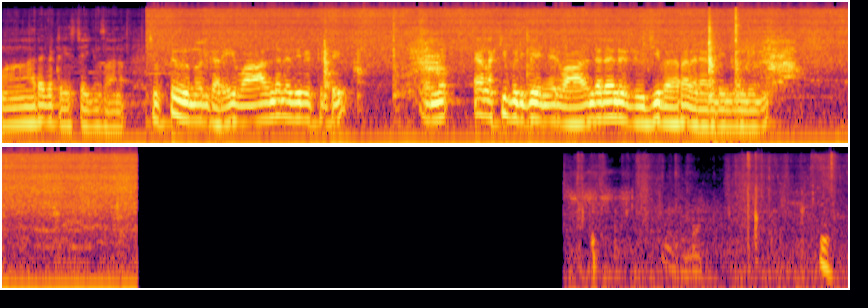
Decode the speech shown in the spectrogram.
മാരക ടേസ്റ്റ് ആയിരിക്കും സാധനം. ചുട്ട് തിന്നോലിക്കറിയാം ഈ വാഴന്റെ ഇലയിലിട്ടിട്ട് ഒന്ന് ഇളക്കി പിടിച്ച് കഴിഞ്ഞാൽ വാഴന്റെ രുചി വേറെ വരാനുണ്ട് ഇതിന്റെ ഉള്ളിലേക്ക് ആ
